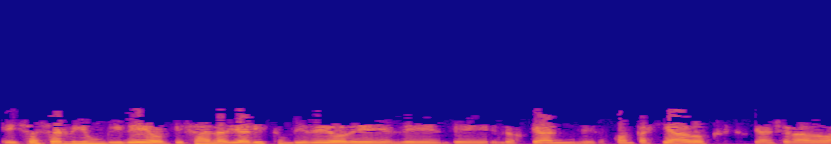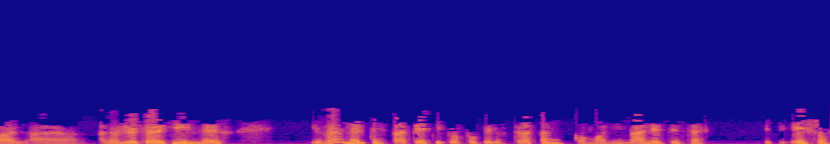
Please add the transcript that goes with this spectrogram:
eh, yo ayer vi un video, que ya había visto un video de, de, los que han, de los contagiados que han llevado a, a, la Universidad de Quilmes, y realmente es patético porque los tratan como animales, esas, ellos,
